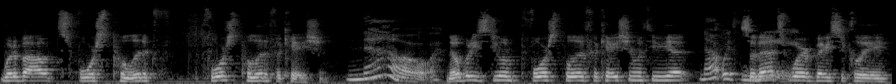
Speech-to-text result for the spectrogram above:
what about forced politic forced politification? No, Nobody's doing forced politification with you yet. not with So me. So that's where basically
